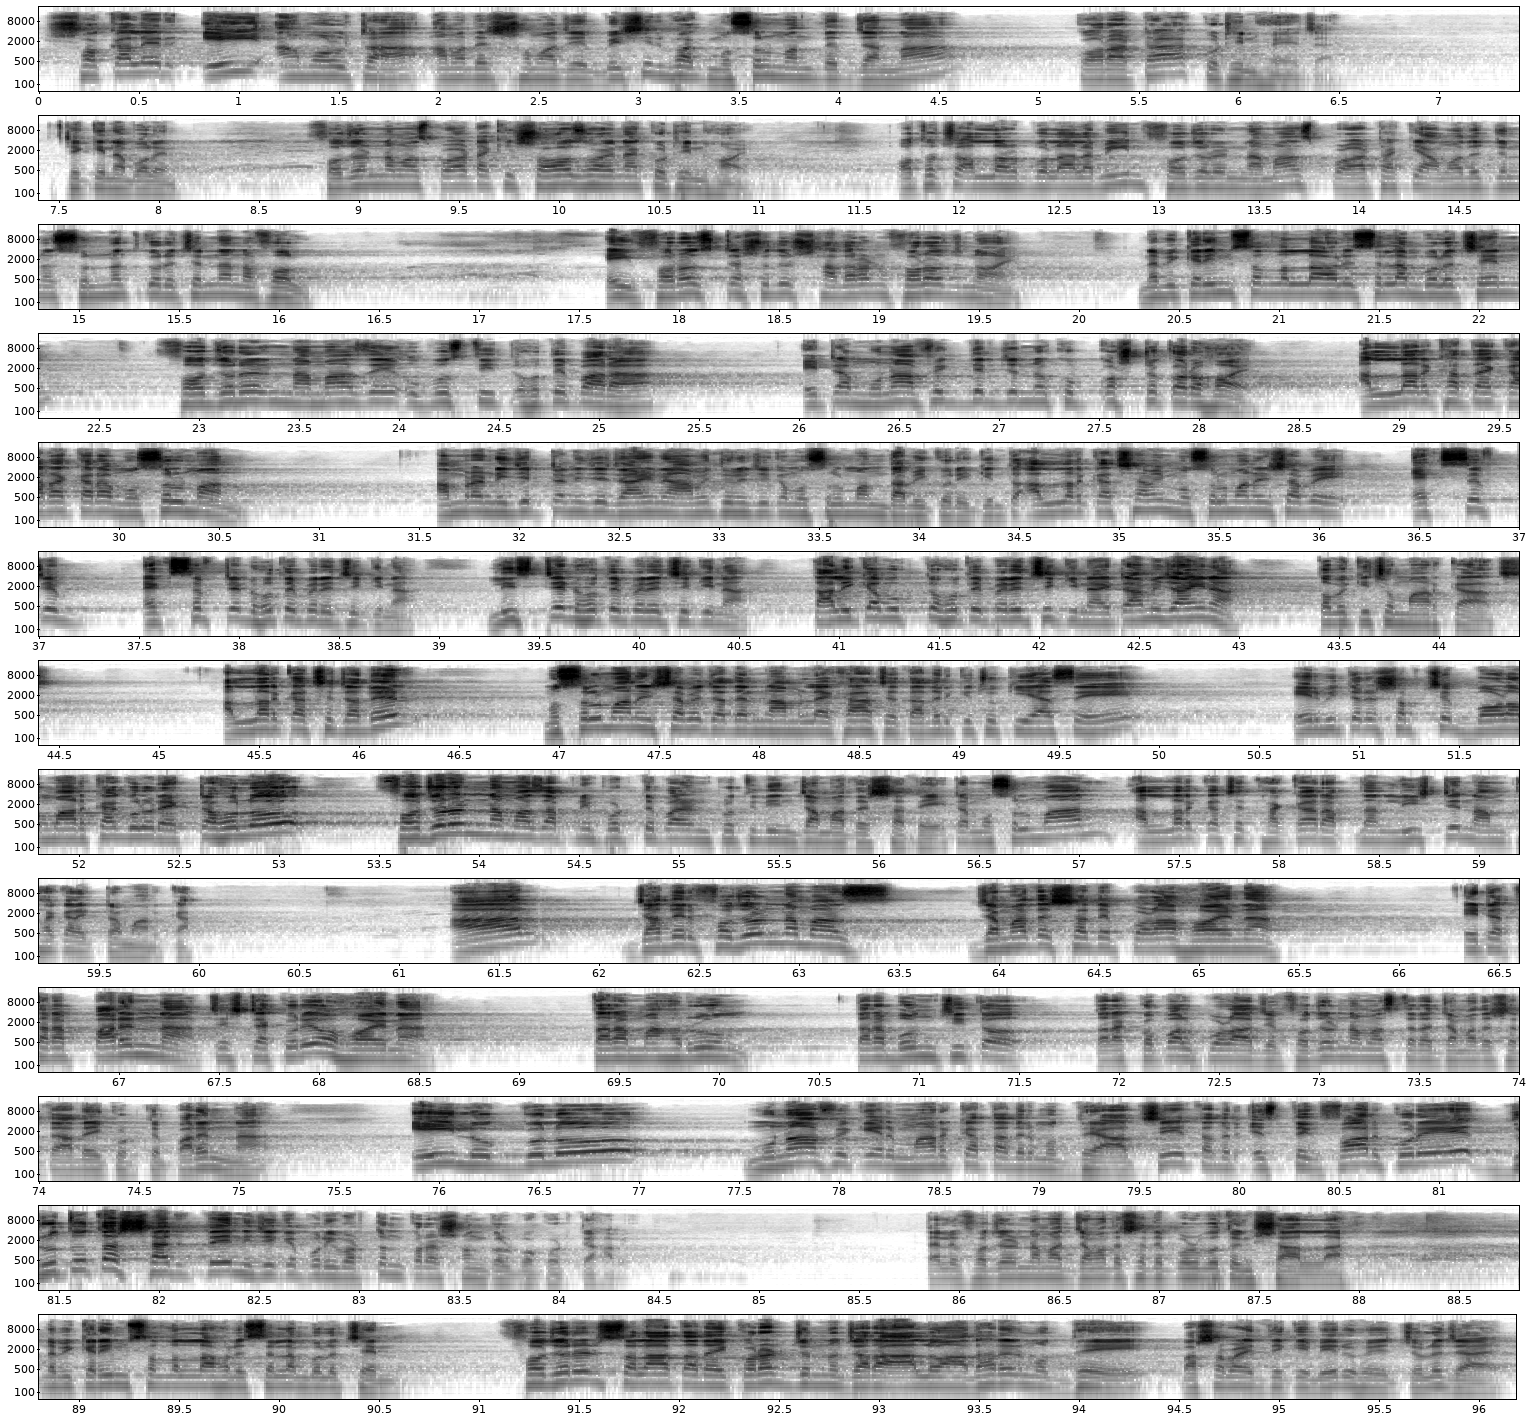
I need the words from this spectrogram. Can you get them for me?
সকালের এই আমলটা আমাদের সমাজে বেশিরভাগ মুসলমানদের জানা করাটা কঠিন হয়ে যায়। ঠিক কিনা বলেন? ফজর নামাজ পড়াটা কি সহজ হয় না কঠিন হয়? অথচ আল্লাহ রব্বুল আলমিন ফজরের নামাজ পড়াটাকে আমাদের জন্য সুন্নত করেছেন না নফল? এই ফরজটা শুধু সাধারণ ফরজ নয়। নবী করিম সাল্লাহ সাল্লাম বলেছেন, ফজরের নামাজে উপস্থিত হতে পারা, এটা মুনাফিকদের জন্য খুব কষ্টকর হয়। আল্লাহর খাতায় কারা কারা মুসলমান? আমরা নিজেরটা নিজে জানি না, আমি তো নিজেকে মুসলমান দাবি করি, কিন্তু আল্লাহর কাছে আমি মুসলমান হিসাবে অ্যাকসেপ্টেড অ্যাকসেপ্টেড হতে পেরেছি কিনা? লিস্টেড হতে পেরেছি কিনা? তালিকাভুক্ত হতে পেরেছি কিনা, এটা আমি জানি না, তবে কিছু মার্কা আছে। আল্লাহর কাছে যাদের, মুসলমান হিসাবে যাদের নাম লেখা আছে, তাদের কিছু কি আছে? এর ভিতরে সবচেয়ে বড় মার্কাগুলোর একটা হলো, ফজরের নামাজ আপনি পড়তে পারেন প্রতিদিন জামাতের সাথে। এটা মুসলমান, আল্লাহর কাছে থাকার আপনার লিস্টে নাম থাকার একটা মার্কা। আর যাদের ফজর নামাজ জামাতের সাথে পড়া হয় না, এটা তারা পারেন না, চেষ্টা করেও হয় না, তারা মাহরুম তারা বঞ্চিত, তারা কপাল পড়া যে ফজর নামাজ তারা জামাতের সাথে আদায় করতে পারেন না। এই লোকগুলো মুনাফেকের মার্কা তাদের মধ্যে আছে, তাদের ইস্তেগফার করে দ্রুততার সাথে নিজেকে পরিবর্তন করার সংকল্প করতে হবে। তাহলে ফজর নামাজ জামাতের সাথে পড়ব তো ইনশাআল্লাহ। নবী করিম সাল্লাহ সাল্লাম বলেছেন, ফজরের সালাত আদায় করার জন্য যারা আলো আধারের মধ্যে বাসাবাড়ি থেকে বের হয়ে চলে যায়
